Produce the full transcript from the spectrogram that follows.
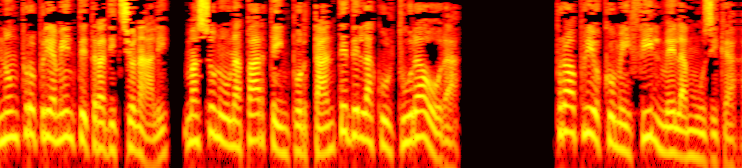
Non propriamente tradizionali, ma sono una parte importante della cultura ora. Proprio come i film e la musica.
